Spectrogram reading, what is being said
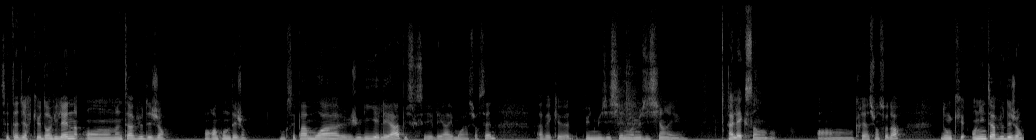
C'est-à-dire que dans Vilaine, on interviewe des gens, on rencontre des gens. Donc c'est pas moi, Julie et Léa, puisque c'est Léa et moi sur scène, avec euh, une musicienne ou un musicien et Alex en, création sonore. Donc on interviewe des gens,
